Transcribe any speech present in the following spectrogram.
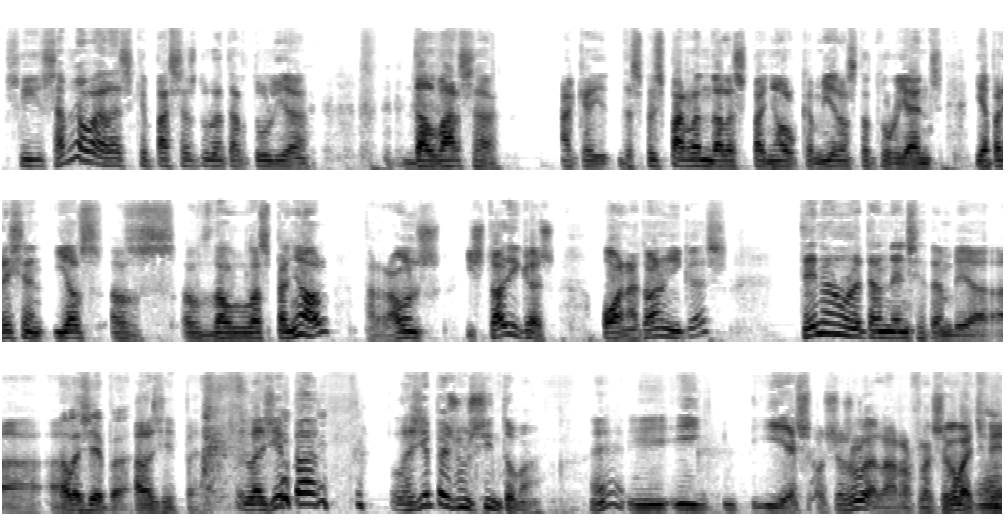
O sigui, saps a vegades que passes d'una tertúlia del Barça a que després parlen de l'Espanyol, canvien els tertulians i apareixen... I els, els, els de l'Espanyol, per raons històriques o anatòmiques, tenen una tendència també a... A, A la gepa. A la gepa. La gepa, la gepa és un símptoma. Eh? I, i, i això, això és la, la reflexió que vaig fer,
